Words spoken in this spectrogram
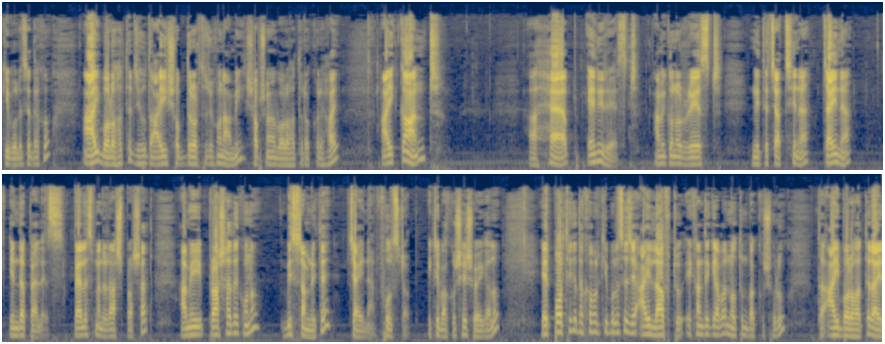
কি বলেছে দেখো? আই বড় হাতের, যেহেতু আই শব্দের অর্থ যখন আমি, সবসময় বড় হাতের অক্ষরে হয়। I can't have any rest আমি কোনো রেস্ট নিতে চাচ্ছি না, চাই না ইন দ্য প্যালেস প্যালেস মানে রাজপ্রাসাদ আমি প্রাসাদে কোনো বিশ্রাম নিতে চাই না ফুল স্টপ একটি বাক্য শেষ হয়ে গেল। এরপর থেকে দেখো আবার কি বলেছে যে আই লাভ টু এখান থেকে আবার নতুন বাক্য শুরু। তো আই বড় হাতের I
